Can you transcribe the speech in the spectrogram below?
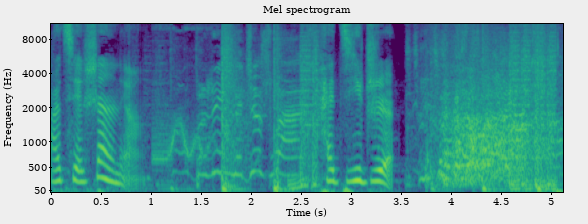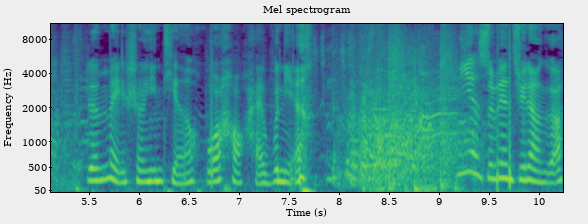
而且善良，还机智。人美声音甜，活好还不黏。你也随便举两个。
